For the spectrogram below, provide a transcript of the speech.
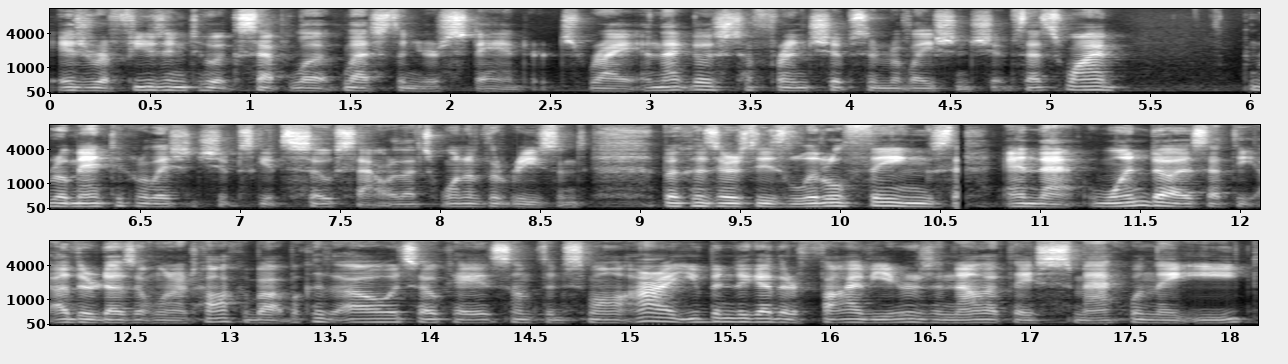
is refusing to accept le- less than your standards right? And that goes to friendships and relationships. That's why romantic relationships get so sour. That's one of the reasons. Because there's these little things and that one does that the other doesn't want to talk about because oh it's okay it's something small. All right you've been together five years and now that they smack when they eat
